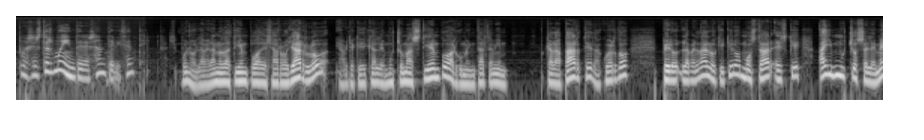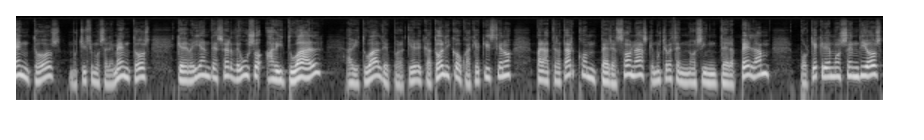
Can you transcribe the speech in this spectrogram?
Pues esto es muy interesante, Vicente. Bueno, la verdad no da tiempo a desarrollarlo, habría que dedicarle mucho más tiempo, a argumentar también cada parte, ¿de acuerdo? Pero la verdad lo que quiero mostrar es que hay muchos elementos, muchísimos elementos, que deberían de ser de uso habitual habitual de cualquier católico o cualquier cristiano para tratar con personas que muchas veces nos interpelan porque creemos en Dios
